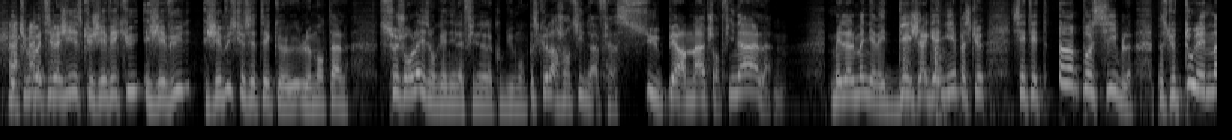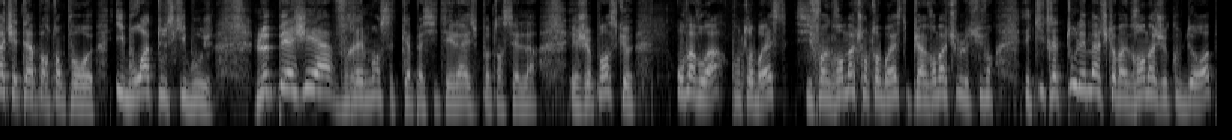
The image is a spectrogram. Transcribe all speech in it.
mais tu peux pas t'imaginer ce que j'ai vécu. Et j'ai vu, j'ai vu ce que c'était que le mental. Ce jour-là, ils ont gagné la finale de la Coupe du Monde. Parce que l'Argentine a fait un super match en finale. Hmm. Mais l'Allemagne avait déjà gagné parce que c'était impossible. Parce que tous les matchs étaient importants pour eux. Ils broient tout ce qui bouge. Le PSG a vraiment cette capacité-là et ce potentiel-là. Et je pense que on va voir contre Brest, s'il faut un grand match contre Brest, et puis un grand match le suivant, et qui traite tous les matchs comme un grand match de Coupe d'Europe,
